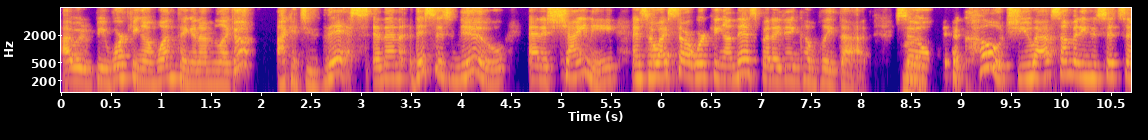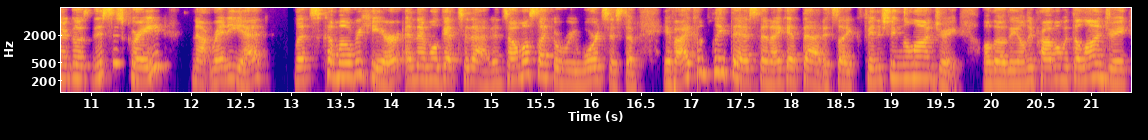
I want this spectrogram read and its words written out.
I would be working on one thing and I'm like, oh, I could do this. And then this is new and it's shiny. And so I start working on this, but I didn't complete that. So right. with a coach, you have somebody who sits there and goes, This is great, not ready yet. Let's come over here and then we'll get to that. It's almost like a reward system. If I complete this, then I get that. It's like finishing the laundry. Although the only problem with the laundry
